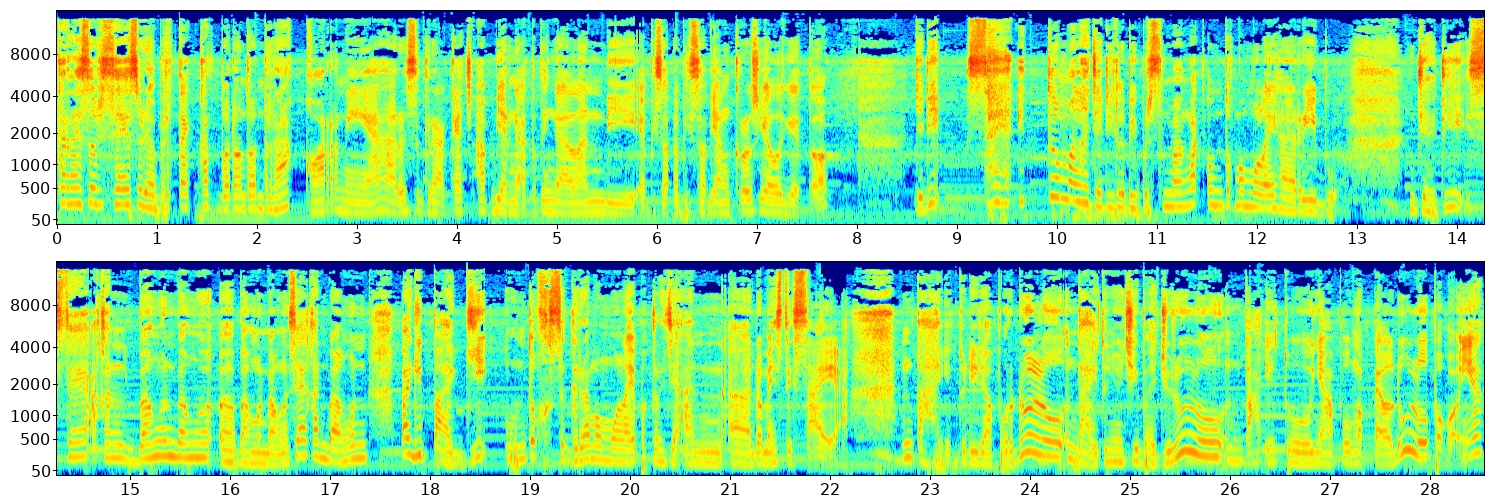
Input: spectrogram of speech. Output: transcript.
karena saya sudah bertekad buat nonton drakor nih ya harus segera catch up biar nggak ketinggalan di episode-episode yang krusial gitu. Jadi saya itu malah jadi lebih bersemangat untuk memulai hari bu jadi saya akan bangun-bangun uh, bangun-bangun. Saya akan bangun pagi-pagi untuk segera memulai pekerjaan uh, domestik saya. Entah itu di dapur dulu, entah itu nyuci baju dulu, entah itu nyapu ngepel dulu. Pokoknya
